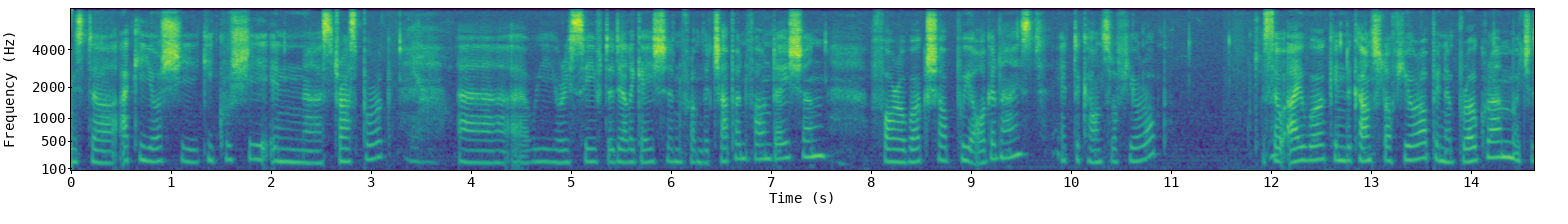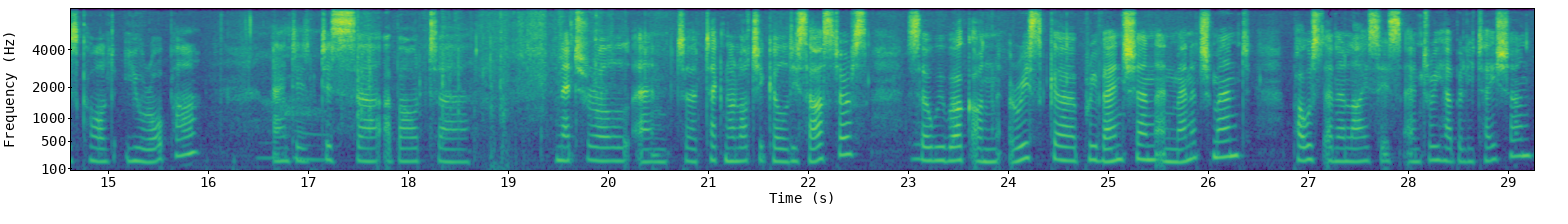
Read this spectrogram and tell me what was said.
Mr. Akiyoshi Kikuchi in uh, Strasbourg. Uh, we received a delegation from the Japan Foundation for a workshop we organized at the Council of Europe. So I work in the Council of Europe in a program which is called Europa, and it is uh, about uh, natural and uh, technological disasters. So we work on risk uh, prevention and management, post analysis and rehabilitation.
